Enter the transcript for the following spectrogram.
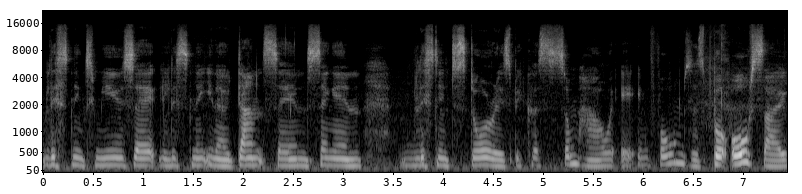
Listening to music listening you know dancing singing listening to stories because somehow it informs us but also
